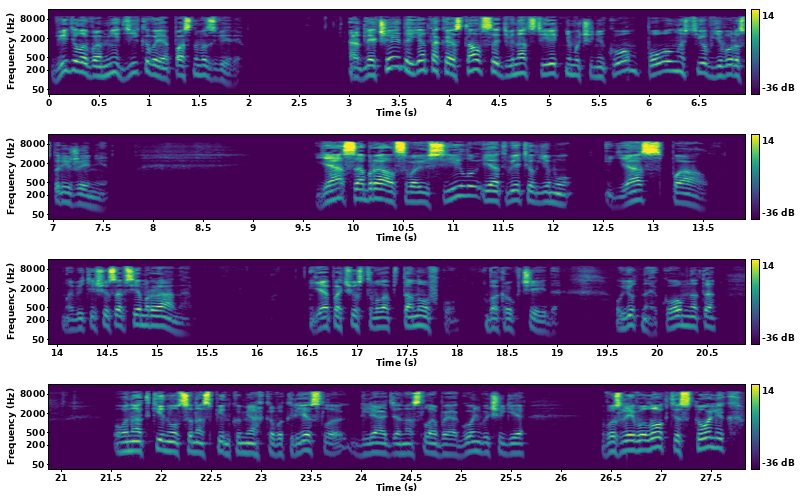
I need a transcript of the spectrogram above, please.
видела во мне дикого и опасного зверя. А для Чейда я так и остался двенадцатилетним учеником, полностью в его распоряжении. Я собрал свою силу и ответил ему «Я спал, но ведь еще совсем рано». Я почувствовал обстановку вокруг Чейда. Уютная комната. Он откинулся на спинку мягкого кресла, глядя на слабый огонь в очаге, Возле его локтя столик,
